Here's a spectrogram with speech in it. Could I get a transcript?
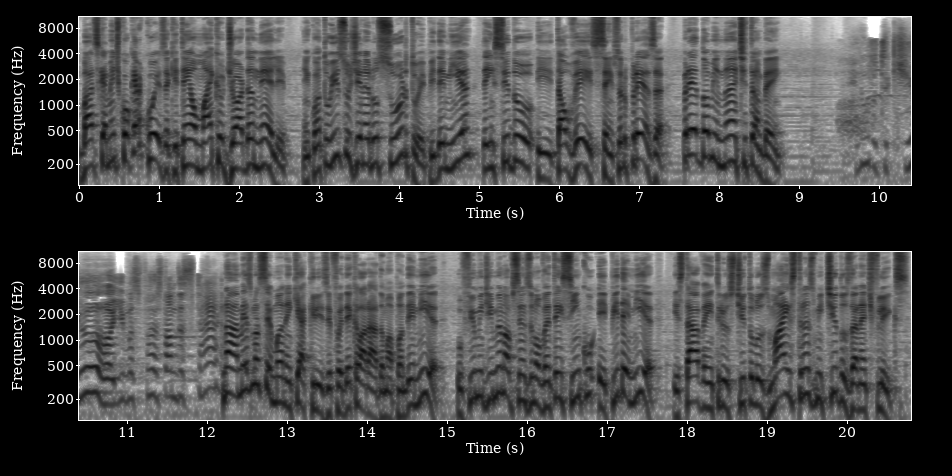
Basicamente qualquer coisa que tenha o Michael Jordan nele. Enquanto isso, o gênero surto, epidemia, tem sido, e talvez sem surpresa, predominante também. Na mesma semana em que a crise foi declarada uma pandemia, o filme de 1995, Epidemia, estava entre os títulos mais transmitidos da Netflix.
